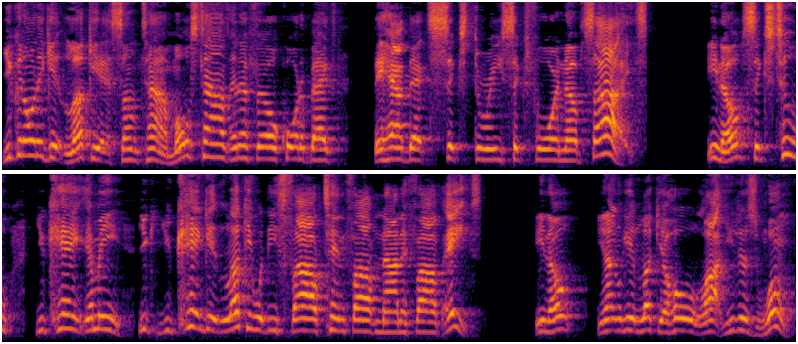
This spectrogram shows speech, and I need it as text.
You can only get lucky at some time. Most times, NFL quarterbacks they have that six three, six four and up size. You know, six two. You can't. I mean, you you can't get lucky with these five ten, five nine, and five eights. You know, you're not gonna get lucky a whole lot. You just won't.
